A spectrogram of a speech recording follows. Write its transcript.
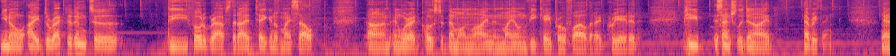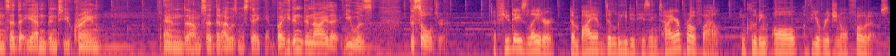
You know, I directed him to the photographs that I had taken of myself um, and where I'd posted them online in my own VK profile that I'd created. He essentially denied everything and said that he hadn't been to Ukraine and um, said that I was mistaken. But he didn't deny that he was the soldier. A few days later, Dumbayev deleted his entire profile, including all of the original photos.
